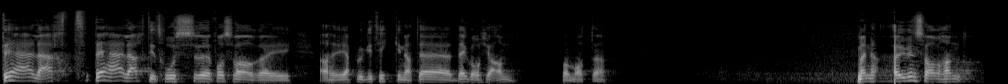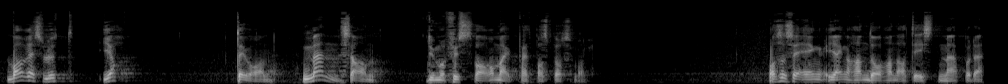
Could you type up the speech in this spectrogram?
Det har jeg lært Det har jeg lært i trosforsvaret, i, i apologetikken, at det, det, går ikke an. på en måte. Men Øyvind svarer han bare resolutt ja. Det går an. Men, sa han, du må først svare meg på et par spørsmål. Og Så gjenger han da, han ateisten med på det.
